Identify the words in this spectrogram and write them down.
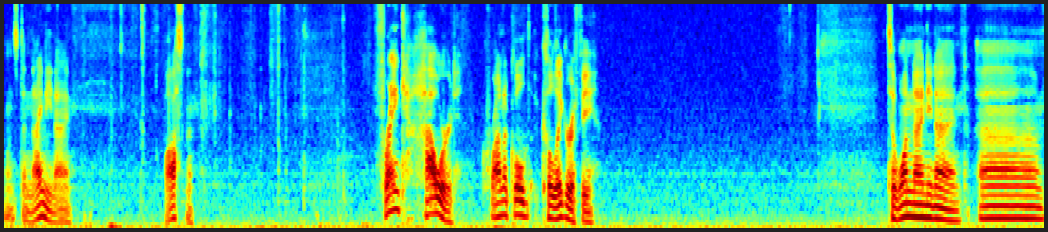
That's to 99. Boston. Frank Howard. Chronicled Calligraphy. To 199. Um,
